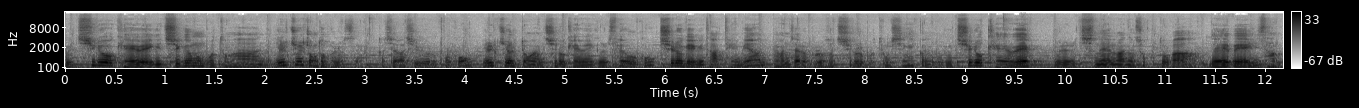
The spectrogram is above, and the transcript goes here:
그 치료 계획이 지금은 보통 한 일주일 정도 걸렸어요. 그러니까 제가 진료를 보고 일주일 동안 치료 계획을 세우고 치료 계획이 다 되면 환자를 불러서 치료를 보통 시행했거든요. 그 치료 계획을 진행하는 속도가 4배 이상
